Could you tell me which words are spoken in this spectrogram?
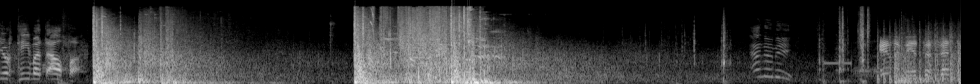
your team at Alpha. Enemy! Enemy at the center.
